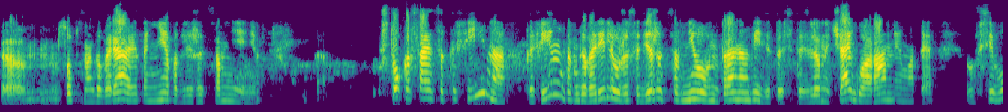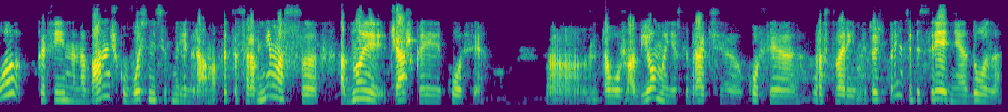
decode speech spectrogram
эм, собственно говоря, это не подлежит сомнению. Что касается кофеина, кофеин, как говорили, уже содержится в него в натуральном виде, то есть это зеленый чай, гуаран и мате. Всего кофеина на баночку 80 миллиграммов. Это сравнимо с одной чашкой кофе. Э, того же объема, если брать э, кофе растворимый. То есть, в принципе, средняя доза.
